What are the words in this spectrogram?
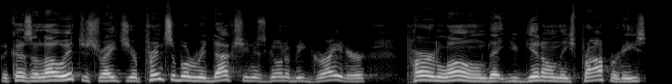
Because of low interest rates, your principal reduction is going to be greater per loan that you get on these properties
